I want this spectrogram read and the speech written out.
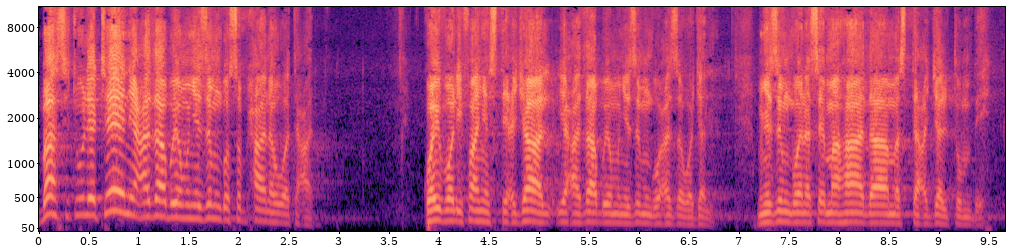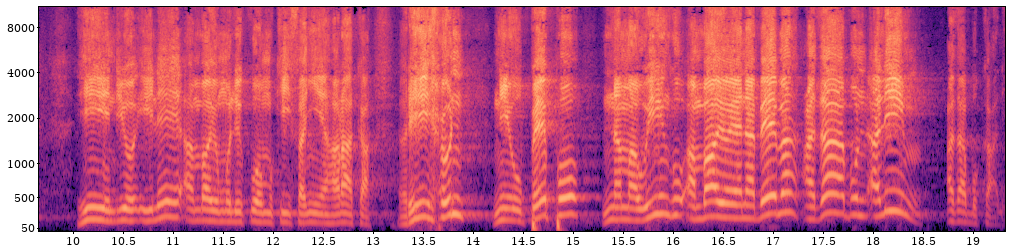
basi tuleteni adhabu ya Mwenyezi Mungu Subhanahu wa Ta'ala. Kwa hivyo walifanya istijal ya adhabu ya Mwenyezi Mungu Azza wa Jalla. Mwenyezi Mungu anasema hadha mastajaltum bih. Hii ndiyo ile ambayo mlikuwa mkiifanyia haraka. Rihun ni upepo na mawingu ambayo yanabeba adhabun alim adhabu kali.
